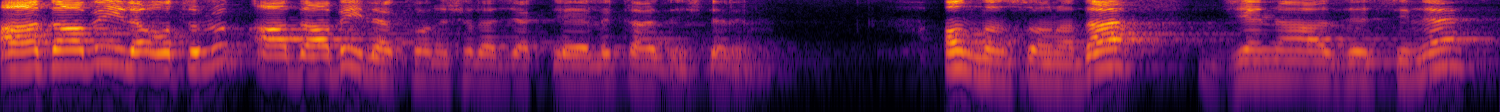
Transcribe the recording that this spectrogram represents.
adabıyla oturup adabıyla konuşulacak değerli kardeşlerim. Ondan sonra da cenazesine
